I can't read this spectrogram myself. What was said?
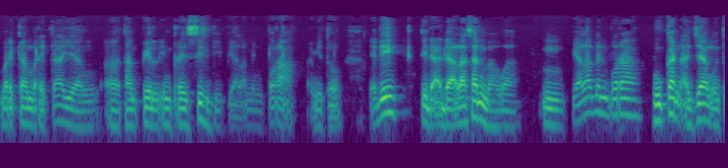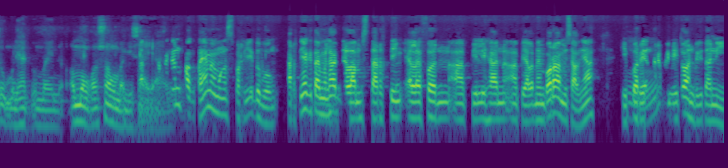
mereka-mereka yang uh, tampil impresif di Piala Menpora gitu. Jadi tidak ada alasan bahwa hmm, Piala Menpora bukan ajang untuk melihat pemain omong kosong bagi saya. Tapi kan faktanya memang seperti itu, Bung. Artinya kita melihat dalam starting eleven uh, pilihan uh, Piala Menpora misalnya, Kiper hmm. yang terpilih itu Andri Tani,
